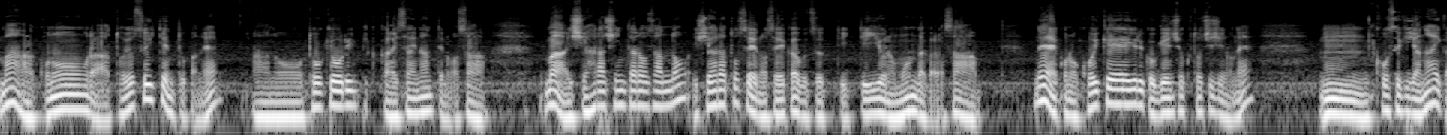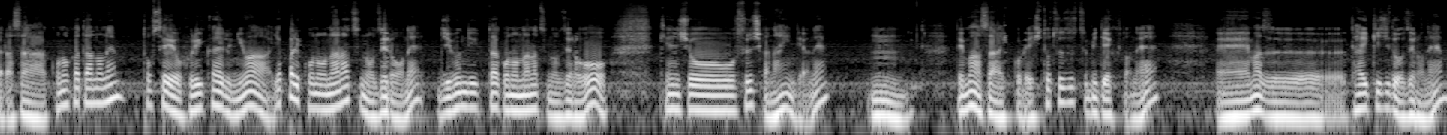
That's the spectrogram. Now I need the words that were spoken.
まあ、この、ほら、豊洲移転とかね、あの、東京オリンピック開催なんてのはさ、まあ、石原慎太郎さんの石原都政の成果物って言っていいようなもんだからさ、ね、この小池百合子現職都知事のね、うん、功績じゃないからさ、この方のね、都政を振り返るには、やっぱりこの7つのゼロをね、自分で言ったこの7つのゼロを検証するしかないんだよね。うん。で、まあさ、これ一つずつ見ていくとね、えー、まず、待機児童ゼロね。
